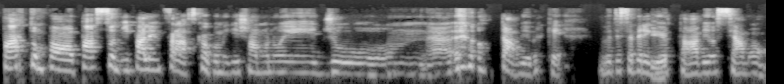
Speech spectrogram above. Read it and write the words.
parto un po', passo di palo in frasca, come diciamo noi giù, mh, eh, Ottavio, perché dovete sapere sì. che io e Ottavio siamo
